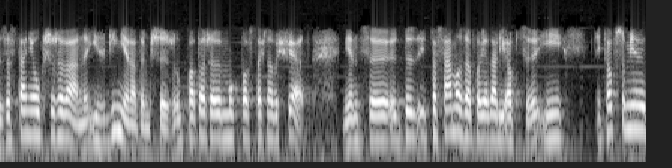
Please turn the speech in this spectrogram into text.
y, zostanie ukrzyżowany i zginie na tym krzyżu po to, żeby mógł powstać nowy świat. Więc y, to samo zapowiadali obcy i, to w sumie y,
